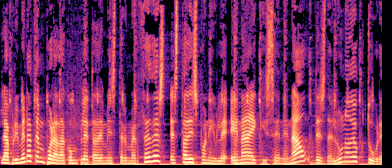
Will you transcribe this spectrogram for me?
La primera temporada completa de Mr. Mercedes está disponible en AXN Now desde el 1 de octubre.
